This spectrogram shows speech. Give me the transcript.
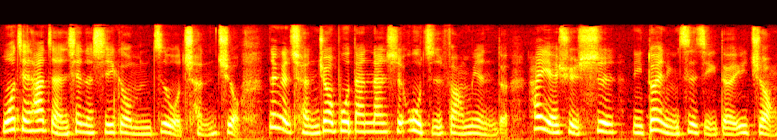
摩羯它展现的是一个我们自我成就，那个成就不单单是物质方面的，它也许是你对你自己的一种。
